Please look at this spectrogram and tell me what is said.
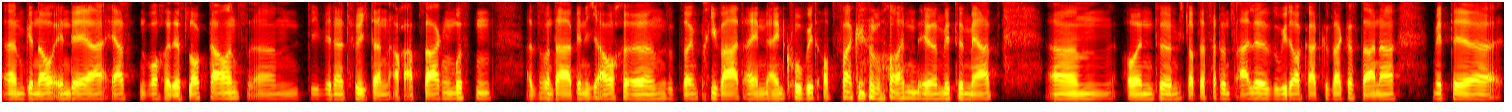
ähm, genau in der ersten Woche des Lockdowns, ähm, die wir natürlich dann auch absagen mussten. Also von daher bin ich auch ähm, sozusagen privat ein, ein Covid-Opfer geworden äh, Mitte März. Ähm, und ähm, ich glaube, das hat uns alle, so wie du auch gerade gesagt hast, Dana, mit der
